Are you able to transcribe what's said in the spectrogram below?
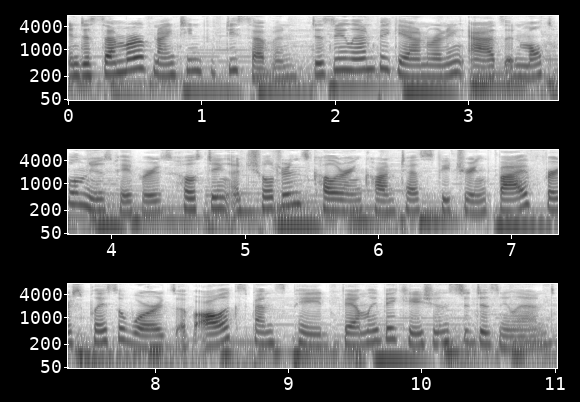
In December of 1957, Disneyland began running ads in multiple newspapers hosting a children's coloring contest featuring five first place awards of all expense paid family vacations to Disneyland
